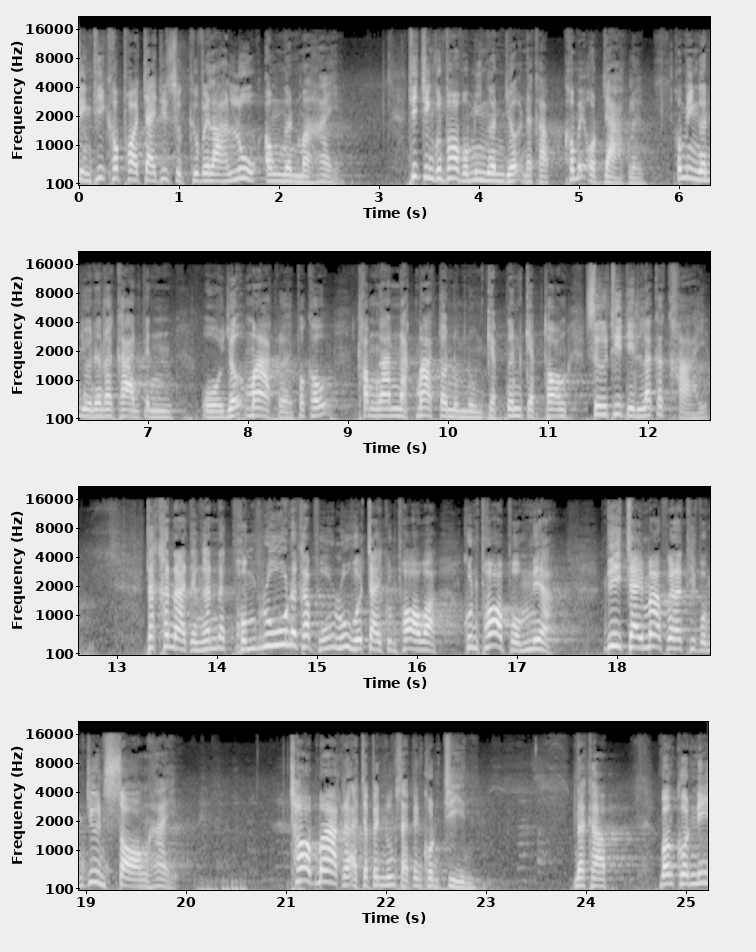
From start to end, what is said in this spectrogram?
สิ่งที่เขาพอใจที่สุดคือเวลาลูกเอาเงินมาให้ ที่จริงคุณพ่อผมมีเงินเยอะนะครับเขาไม่อดอยากเลยเขามีเงินอยู่ในธนาคารเป็นโอ้เยอะมากเลย เพราะเขาทำงานหนักมากตอนหนุ่มๆเก็บเงินเก็บทอง ซื้อที่ดินแล้วก็ขาย แต่ขนาดอย่างนั้นนะผมรู้นะครับผมรู้หัวใจคุณพ่อว่า คุณพ่อผมเนี่ยดีใจมากเวลาที่ผมยื่นซองให้ ชอบมากเลยอาจจะเป็นนุ้งสายเป็นคนจีนนะครับ บางคนนี่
